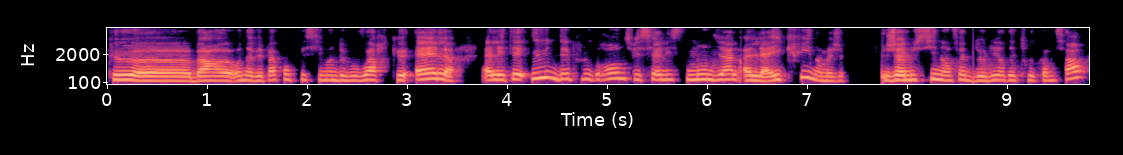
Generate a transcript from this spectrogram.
que ben, on n'avait pas compris Simone de Beauvoir, que elle, elle était une des plus grandes spécialistes mondiales. Elle l'a écrit. Non mais j'hallucine en fait de lire des trucs comme ça.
